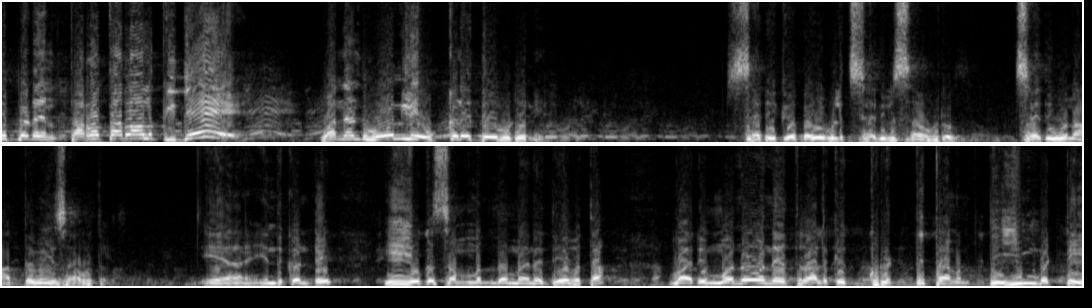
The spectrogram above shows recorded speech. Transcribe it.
చెప్పాడు ఆయన. తరతరాలకు ఇదే. వన్ అండ్ ఓన్లీ ఒక్కడే దేవుడు అని. సరిగ్గా బైబిల్ చదివి సావరు. చదివిన అర్థమే సావదు. ఎందుకంటే ఈ యుగ సంబంధమైన దేవత వారి మనోనేత్రాలకి గుడ్డితనం దెయ్యం బట్టి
